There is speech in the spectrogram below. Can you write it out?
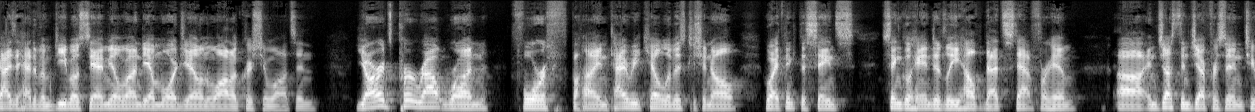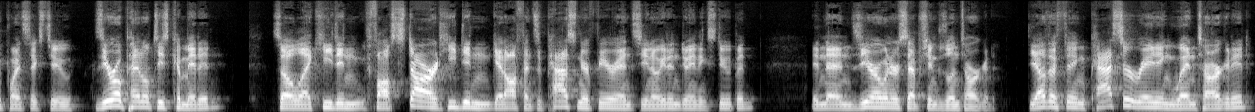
Guys ahead of him Deebo Samuel, Rondale Moore, Jaylen Waddle, Christian Watson. Yards per route run, fourth behind Tyreek Hill, Laviska Shenault, who I think the Saints single handedly helped that stat for him. Uh, and Justin Jefferson, 2.62. Zero penalties committed. So, like, he didn't false start. He didn't get offensive pass interference. You know, he didn't do anything stupid. And then zero interceptions when targeted. The other thing, passer rating when targeted,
